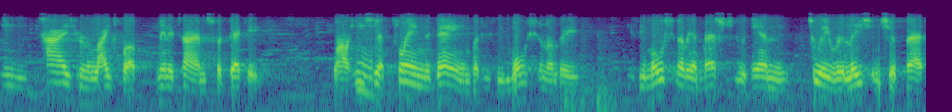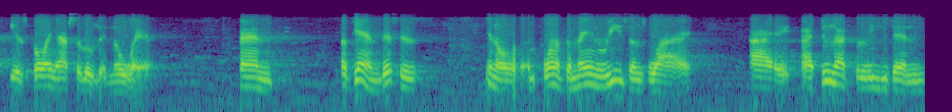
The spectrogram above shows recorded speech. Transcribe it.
he ties your life up many times for decades while he's hmm. yet playing the game, but he's emotionally he's emotionally enmeshed you into a relationship that is going absolutely nowhere. And again, this is you know one of the main reasons why I I do not believe in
